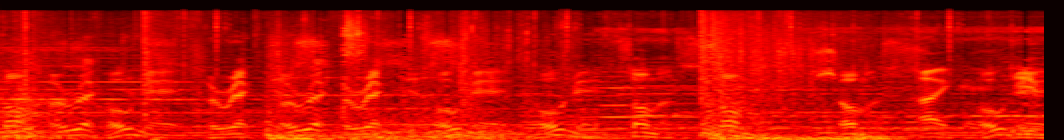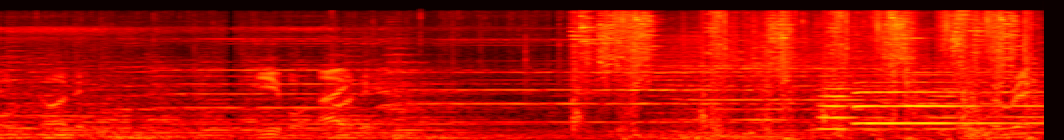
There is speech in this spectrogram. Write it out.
Correct, hone, correct, correct, correct, hone, hone, summer, summer, summer, I, hone, evil evil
